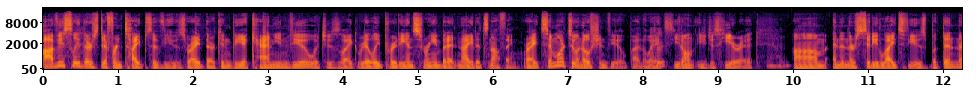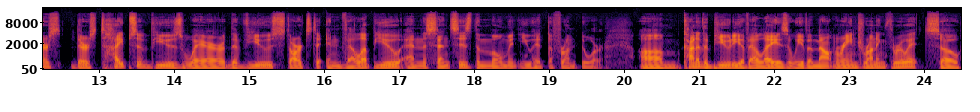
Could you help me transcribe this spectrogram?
obviously there's different types of views right there can be a canyon view which is like really pretty and serene but at night it's nothing right similar to an ocean view by the way it's you don't you just hear it um and then there's city lights views but then there's there's types of views where the view starts to envelop you and the senses the moment you hit the front door um, kind of the beauty of LA is that we have a mountain range running through it. So,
